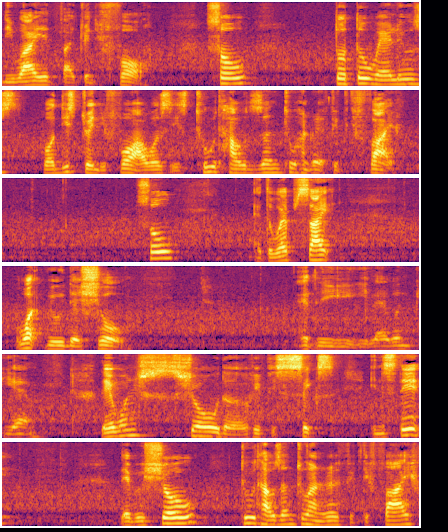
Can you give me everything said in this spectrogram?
divided by 24. So total values for this 24 hours is 2255 so at the website what will they show? At the 11 p.m. they won't show the 56 instead they will show 2255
